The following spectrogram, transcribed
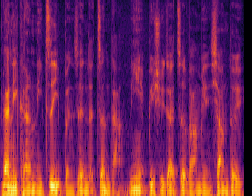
那你可能你自己本身的政党，你也必须在这方面相对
